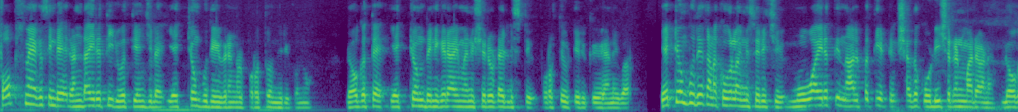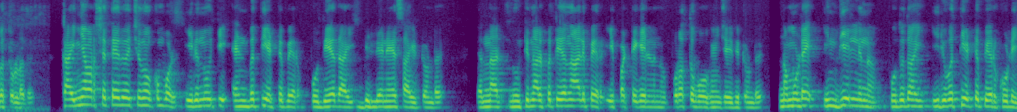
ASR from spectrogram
ഫോബ്സ് മാഗസിന്റെ രണ്ടായിരത്തി ഇരുപത്തിയഞ്ചിലെ ഏറ്റവും പുതിയ വിവരങ്ങൾ പുറത്തു വന്നിരിക്കുന്നു. ലോകത്തെ ഏറ്റവും ധനികരായ മനുഷ്യരുടെ ലിസ്റ്റ് പുറത്തുവിട്ടിരിക്കുകയാണ് ഇവർ. ഏറ്റവും പുതിയ കണക്കുകൾ അനുസരിച്ച് മൂവായിരത്തി നാൽപ്പത്തിയെട്ട് ശതകോടീശ്വരന്മാരാണ് ലോകത്തുള്ളത്. കഴിഞ്ഞ വർഷത്തേത് വെച്ച് നോക്കുമ്പോൾ ഇരുന്നൂറ്റി എൺപത്തി എട്ട് പേർ പുതിയതായി ബില്യനേഴ്സ് ആയിട്ടുണ്ട്. എന്നാൽ നൂറ്റി നാൽപ്പത്തി നാല് പേർ ഈ പട്ടികയിൽ നിന്ന് പുറത്തു പോവുകയും ചെയ്തിട്ടുണ്ട്. നമ്മുടെ ഇന്ത്യയിൽ നിന്ന് പുതുതായി ഇരുപത്തിയെട്ട് പേർ കൂടി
